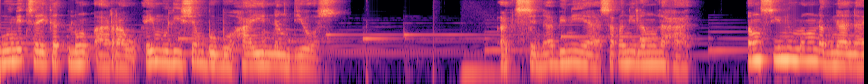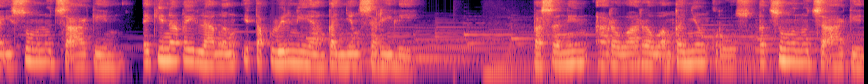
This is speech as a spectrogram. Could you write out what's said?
ngunit sa ikatlong araw ay muli siyang bubuhayin ng Diyos. At sinabi niya sa kanilang lahat, ang sino mang nagnanais sumunod sa akin ay kinakailangang itakwil niya ang kanyang sarili. Pasanin araw-araw ang kanyang krus at sumunod sa akin.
